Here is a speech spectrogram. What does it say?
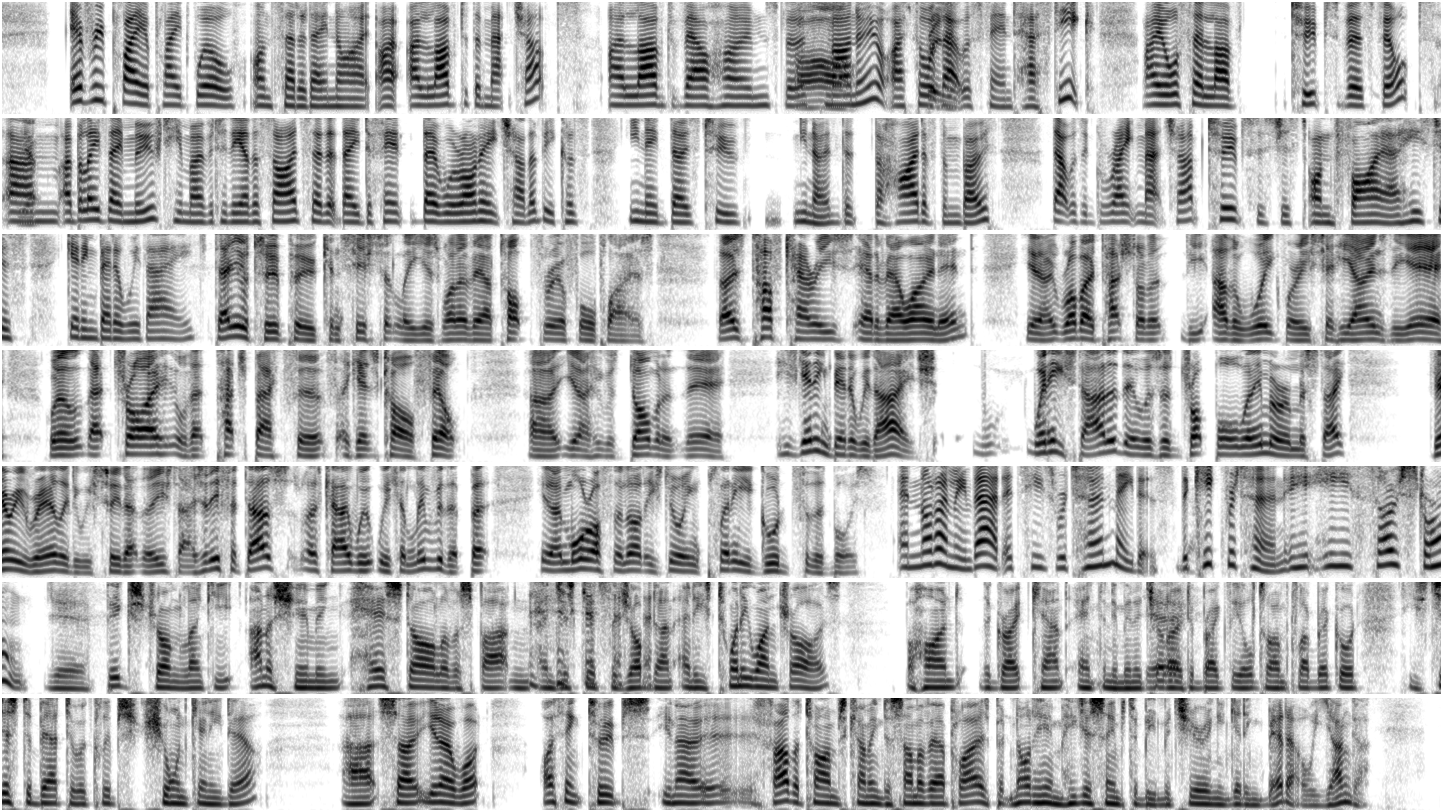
every player played well on Saturday night. I, I loved the matchups. I loved Val Holmes versus Oh, Manu. I thought brilliant. that was fantastic. I also loved Toops versus Phelps. Um, I believe they moved him over to the other side so that they defend they were on each other because you need those two, you know, the the height of them both. That was a great matchup. Toops was just on fire. He's just getting better with age. Daniel Tupou consistently is one of our top three or four players. Those tough carries out of our own end. You know, Robbo touched on it the other week where he said he owns the air. Well, that try or that touchback for, for against Kyle Feldt, uh, you know, he was dominant there. He's getting better with age. W- When he started, there was a drop ball in him or a mistake. Very rarely do we see that these days. And if it does, okay, we, we can live with it. But, you know, more often than not, he's doing plenty of good for the boys. And not only that, it's his return meters, the kick return. He, he's so strong. Yeah, big, strong, lanky, unassuming, hairstyle of a Spartan, and just gets the job done. And he's 21 tries behind the great Count Anthony Minichiello Yeah. to break the all-time club record. He's just about to eclipse Shaun Kenny-Dowall. Uh, so you know what? I think Toops, you know, uh, Father Time's coming to some of our players, but not him. He just seems to be maturing and getting better or younger.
